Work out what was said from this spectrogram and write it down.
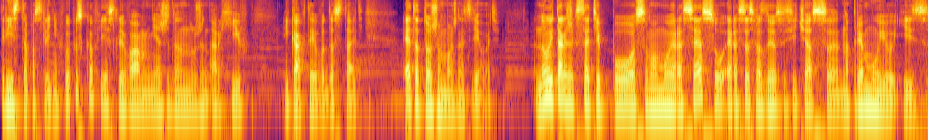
300 последних выпусков, если вам неожиданно нужен архив и как-то его достать. Это тоже можно сделать. Ну и также, кстати, по самому RSS, RSS раздается сейчас э, напрямую из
